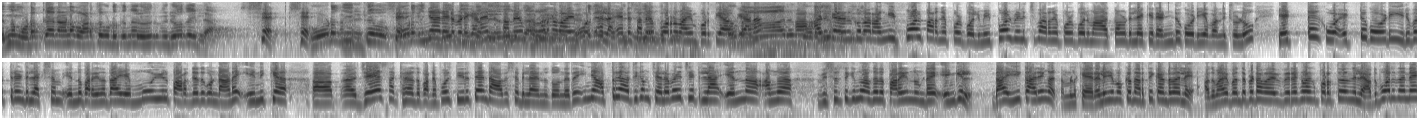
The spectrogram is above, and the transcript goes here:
എന്ന് മുടക്കാനാണ് വാർത്ത കൊടുക്കുന്നതിൽ ഒരു വിരോധമില്ല. ശരി ശരി. കോടതിക്ക് ഞാൻ ഇടപെടുകയാണ് എന്റെ സമയം പൂർണമായും അല്ല എന്റെ സമയം പൂർണമായും പൂർത്തിയാവുകയാണ്. അടുക്കൽ അനിൽകുമാർ അങ്ങ് ഇപ്പോൾ പറഞ്ഞപ്പോൾ പോലും ഇപ്പോൾ വിളിച്ചു പറഞ്ഞപ്പോൾ പോലും ആ അക്കൗണ്ടിലേക്ക് രണ്ട് കോടിയേ വന്നിട്ടുള്ളൂ. എട്ട് എട്ട് കോടി ഇരുപത്തിരണ്ട് ലക്ഷം എന്ന് പറയുന്നത് ആ എം ഒ യിൽ പറഞ്ഞത് കൊണ്ടാണ് എനിക്ക് ആ, പറഞ്ഞപ്പോൾ തിരുത്തേണ്ട ആവശ്യമില്ല എന്ന് തോന്നിയത്. ഇനി അത്രയധികം ചെലവഴിച്ചിട്ടില്ല എന്ന് അങ്ങ് വിശ്വസിക്കുന്നു അങ്ങ് പറയുന്നുണ്ട് എങ്കിൽ ദാ ഈ കാര്യങ്ങൾ നമ്മൾ കേരളീയം ഒക്കെ നടത്തി കണ്ടതല്ലേ? അതുമായി ബന്ധപ്പെട്ട വിവരങ്ങളൊക്കെ പുറത്തു വന്നില്ലേ? അതുപോലെ തന്നെ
